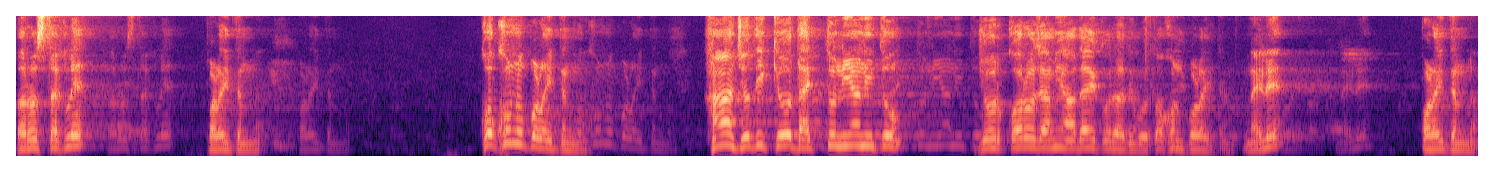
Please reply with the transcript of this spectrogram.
করজ থাকলে পড়াইতেন না। কখনো পড়াইতেন না। হ্যাঁ যদি কেউ দায়িত্ব নিয়ে নিত, জোর করজ আমি আদায় করে দিব, তখন পড়াইতেন। নাইলে পড়াইতেন না।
